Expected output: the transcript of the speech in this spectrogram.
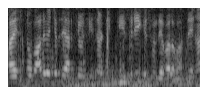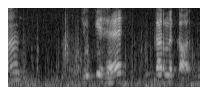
ਤਾਂ ਇਸ ਤੋਂ ਬਾਅਦ ਵਿੱਚ ਵਿਦਿਆਰਥੀਓ ਅਸੀਂ ਸਾਡੀ ਤੀਸਰੀ ਕਿਸਮ ਦੇ ਵੱਲ ਵਧਦੇ ਹਾਂ, ਜੋ ਕਿ ਹੈ ਕਰਨ ਕਾਰਕ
